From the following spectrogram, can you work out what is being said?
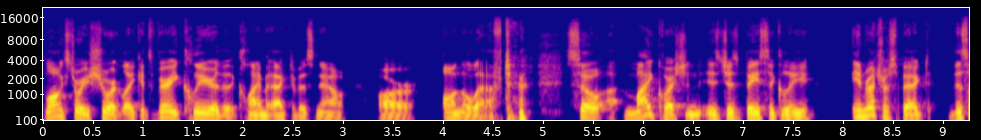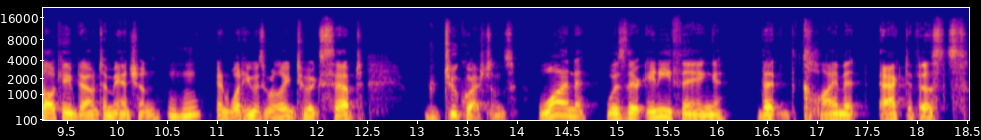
long story short, like it's very clear that climate activists now are on the left. so, uh, my question is just basically in retrospect, this all came down to Manchin mm-hmm. and what he was willing to accept. Two questions. One, was there anything that climate activists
